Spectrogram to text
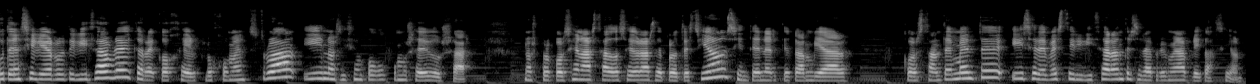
Utensilio reutilizable que recoge el flujo menstrual y nos dice un poco cómo se debe usar. Nos proporciona hasta 12 horas de protección sin tener que cambiar constantemente y se debe esterilizar antes de la primera aplicación.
